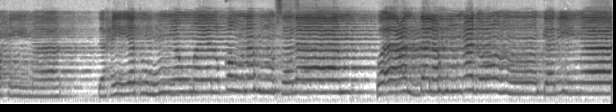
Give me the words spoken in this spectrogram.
رحيما. تحيتهم يوم يلقونه سلام وأعد لهم أجرا كريما.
